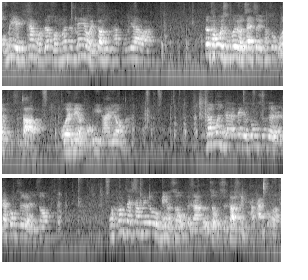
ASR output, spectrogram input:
我们也你看我的我们的 mail 也告诉他不要啊，那他为什么会有在这里？他说我也不知道啊，我也没有同意他用啊。那问的那个公司的人，那公司的人说：“我放在上面又没有说我跟他合作，我是告诉你他看过了。”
